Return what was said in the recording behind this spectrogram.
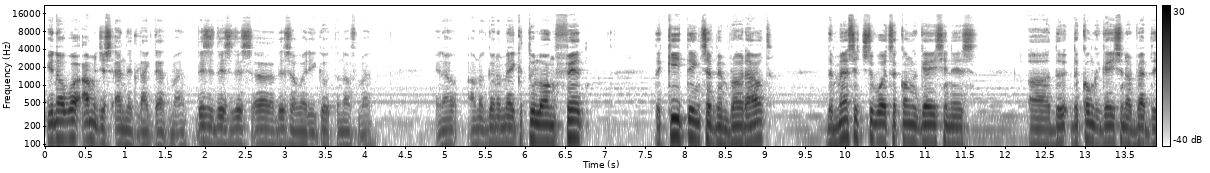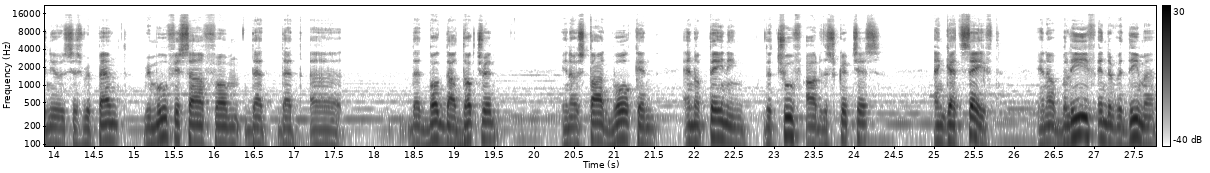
you know what? I'm gonna just end it like that, man. This is this this uh this is already good enough, man. You know, I'm not gonna make it too long fit. The key things have been brought out. The message towards the congregation is uh the, the congregation of Rap the News is repent, remove yourself from that that uh that bogged out doctrine. You know, start walking and obtaining the truth out of the scriptures and get saved you know, believe in the Redeemer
